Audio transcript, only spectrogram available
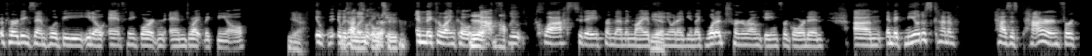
a perfect example would be you know anthony gordon and dwight mcneil yeah, it, it was absolutely too. and Mykolenko, yeah, absolute no. class today from them, in my opinion. Yeah. You know what I mean? Like, what a turnaround game for Gordon. Um, and McNeil just kind of has this pattern for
